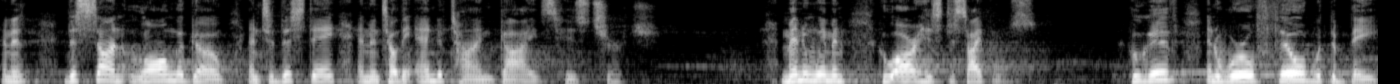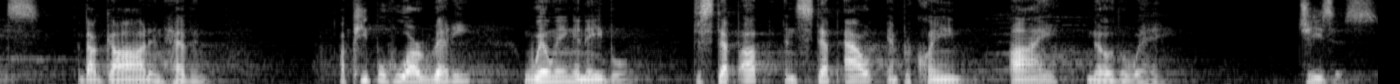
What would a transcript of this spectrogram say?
And this son, long ago and to this day and until the end of time, guides his church. men and women who are his disciples, who live in a world filled with debates about God and heaven, a people who are ready, willing, and able to step up and step out and proclaim, I know the way. Jesus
